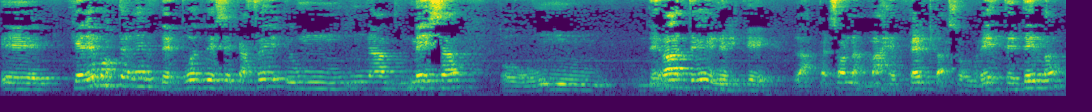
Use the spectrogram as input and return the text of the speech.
Eh, queremos tener después de ese café una mesa o un debate en el que las personas más expertas sobre este tema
